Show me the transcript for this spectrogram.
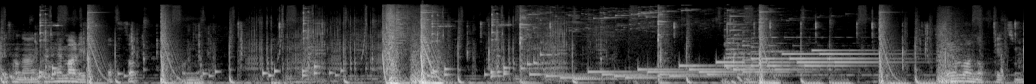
더 이상 나한테 할 말이 없어? 없겠지만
